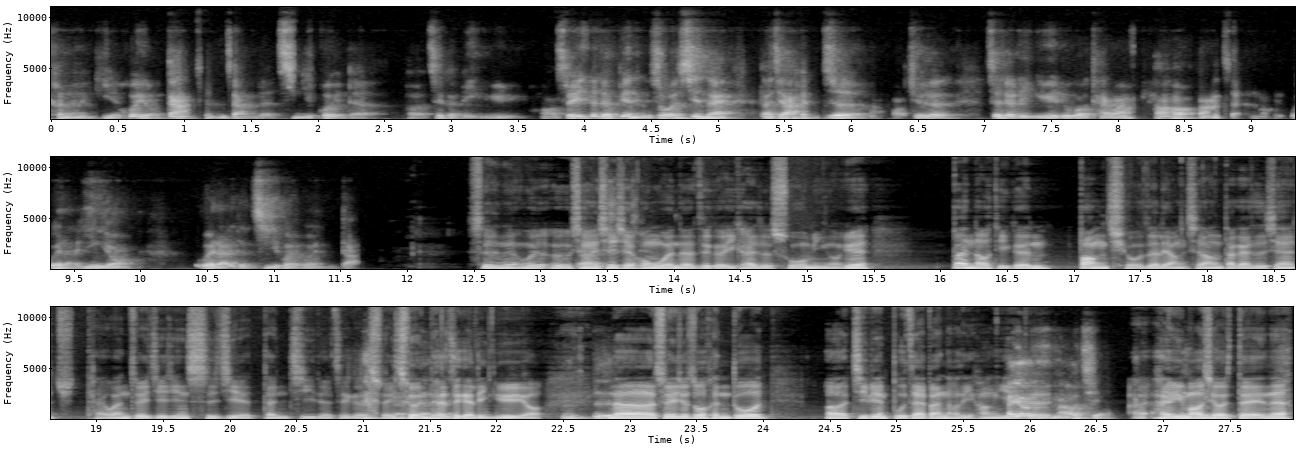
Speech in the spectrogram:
可能也会有大成长的机会的呃这个领域。啊，所以这个变成说现在大家很热嘛，我觉得这个领域如果台湾好好发展，未来应用未来的机会会很大。是，那我我想谢谢洪文的这个一开始说明哦，因为半导体跟棒球这两项大概是现在台湾最接近世界等级的这个水准的 这个领域哦，那所以就说很多呃，即便不在半导体行业的，还有羽毛球，还还有羽毛球，对那。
